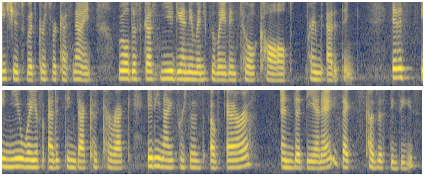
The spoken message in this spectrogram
issues with CRISPR Cas9, we'll discuss new DNA manipulating tool called prime editing. It is a new way of editing that could correct 89% of errors in the DNA that causes disease.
